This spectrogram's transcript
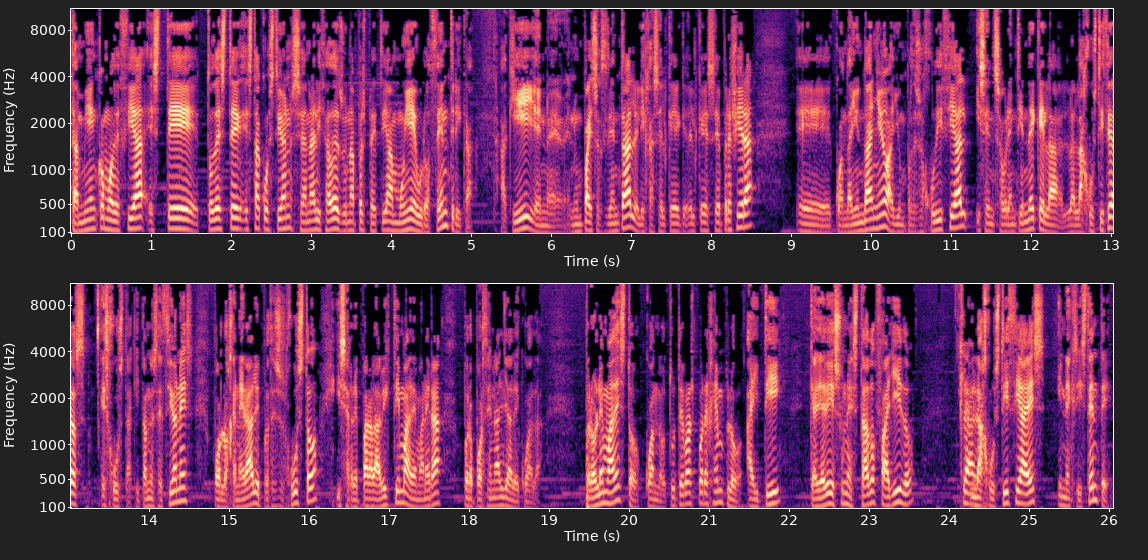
también, como decía, este, toda este, esta cuestión se ha analizado desde una perspectiva muy eurocéntrica. Aquí, en, en un país occidental, elijas el que, el que se prefiera, eh, cuando hay un daño hay un proceso judicial y se sobreentiende que la, justicia es, justa, quitando excepciones, por lo general el proceso es justo y se repara a la víctima de manera proporcional y adecuada. Problema de esto, cuando tú te vas, por ejemplo, a Haití, que a día de hoy es un Estado fallido, la justicia es inexistente.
